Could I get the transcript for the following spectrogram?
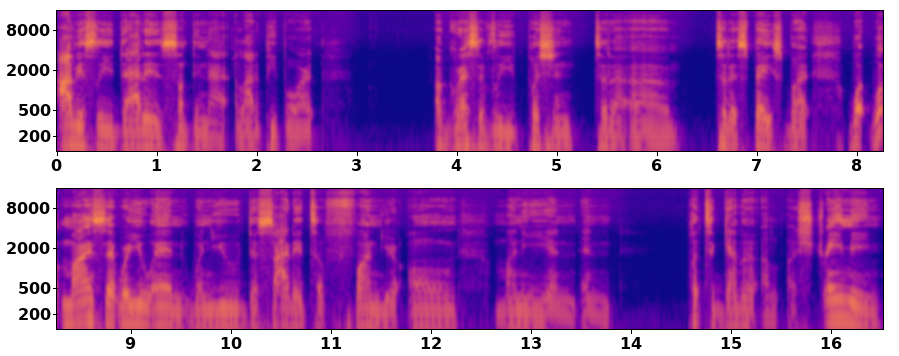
Obviously, that is something that a lot of people are aggressively pushing to the um, to the space. But what what mindset were you in when you decided to fund your own money and and put together a, a streaming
